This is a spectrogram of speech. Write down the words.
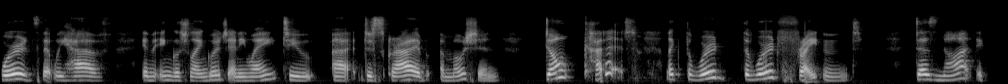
words that we have in the english language anyway to uh, describe emotion don't cut it. Like the word the word frightened does not it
